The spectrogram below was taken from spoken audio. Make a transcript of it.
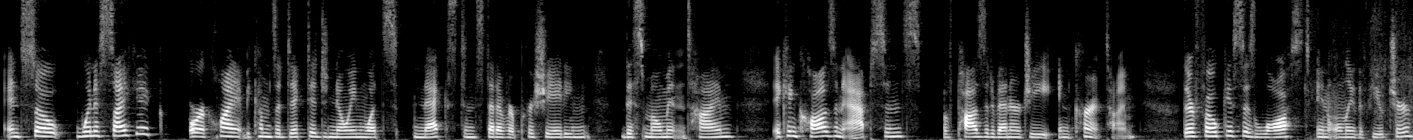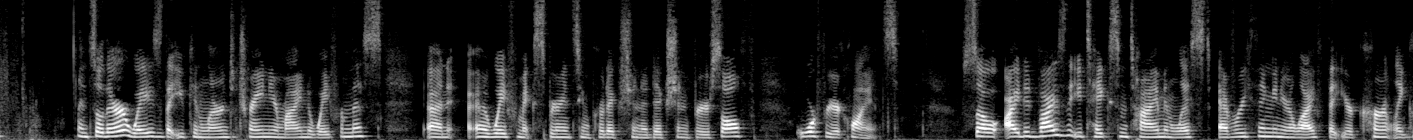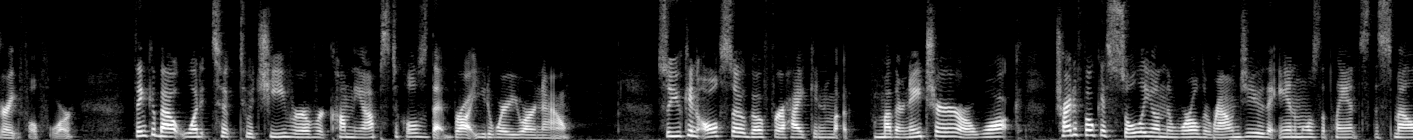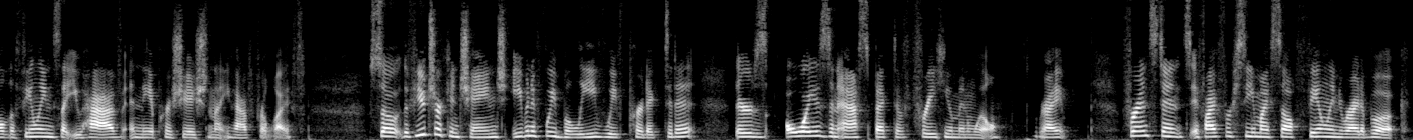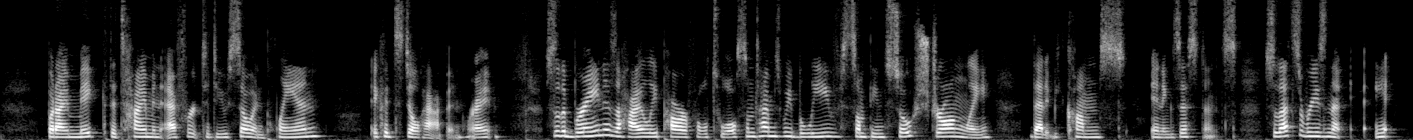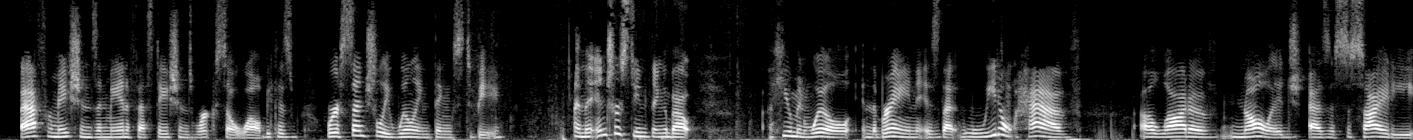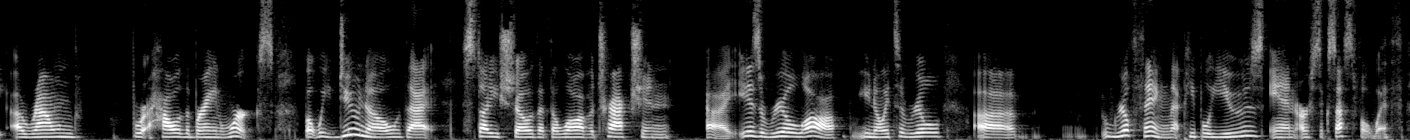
And so, when a psychic or a client becomes addicted to knowing what's next instead of appreciating this moment in time, it can cause an absence of positive energy in current time their focus is lost in only the future. And so there are ways that you can learn to train your mind away from this and away from experiencing prediction addiction for yourself or for your clients. So I'd advise that you take some time and list everything in your life that you're currently grateful for. Think about what it took to achieve or overcome the obstacles that brought you to where you are now. So you can also go for a hike in Mother Nature or a walk Try to focus solely on the world around you the animals, the plants, the smell, the feelings that you have, and the appreciation that you have for life. So the future can change, even if we believe we've predicted it. There's always an aspect of free human will, right? For instance, if I foresee myself failing to write a book, but I make the time and effort to do so and plan, it could still happen, right? So the brain is a highly powerful tool. Sometimes we believe something so strongly that it becomes in existence. So that's the reason that affirmations and manifestations work so well because we're essentially willing things to be. And the interesting thing about human will in the brain is that we don't have a lot of knowledge as a society around how the brain works, but we do know that studies show that the law of attraction uh, is a real law. You know, it's a real uh, real thing that people use and are successful with.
